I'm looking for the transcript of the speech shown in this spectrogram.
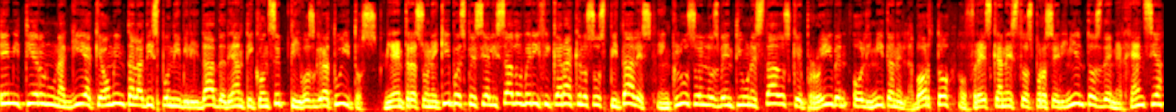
emitieron una guía que aumenta la disponibilidad de anticonceptivos gratuitos, mientras un equipo especializado verificará que los hospitales, incluso en los 21 estados que prohíben o limitan el aborto, ofrezcan estos procedimientos de emergencia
